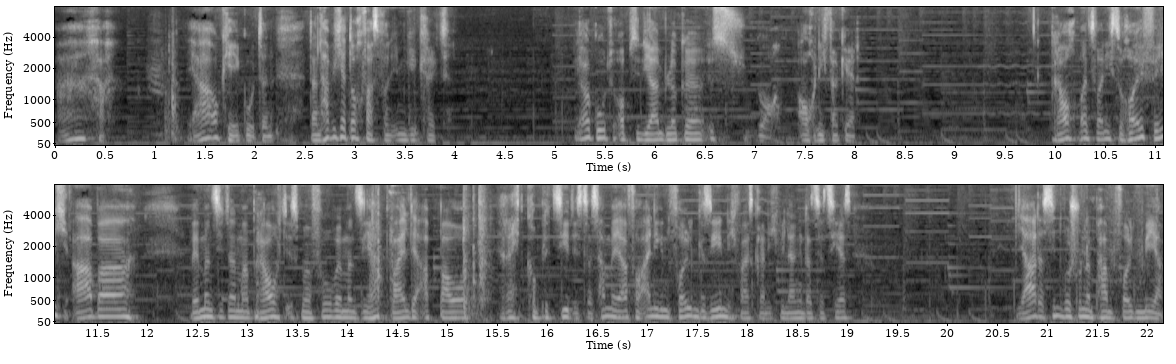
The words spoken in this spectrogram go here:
Aha. Ja, okay, gut, dann, dann habe ich ja doch was von ihm gekriegt. Ja gut, Obsidianblöcke ist ja, auch nicht verkehrt. Braucht man zwar nicht so häufig, aber wenn man sie dann mal braucht, ist man froh, wenn man sie hat, weil der Abbau recht kompliziert ist. Das haben wir ja vor einigen Folgen gesehen. Ich weiß gar nicht, wie lange das jetzt her ist. Ja, das sind wohl schon ein paar Folgen mehr.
